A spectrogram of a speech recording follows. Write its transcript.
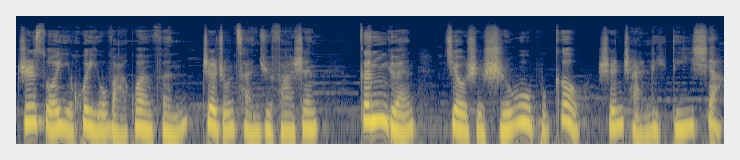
之所以会有瓦罐坟这种惨剧发生，根源就是食物不够，生产力低下。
